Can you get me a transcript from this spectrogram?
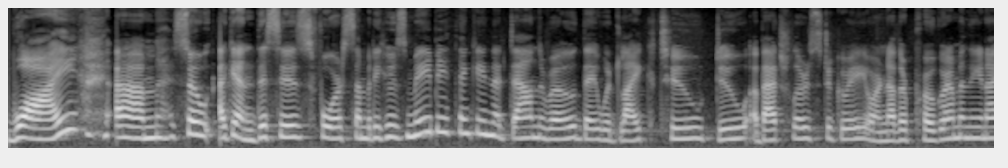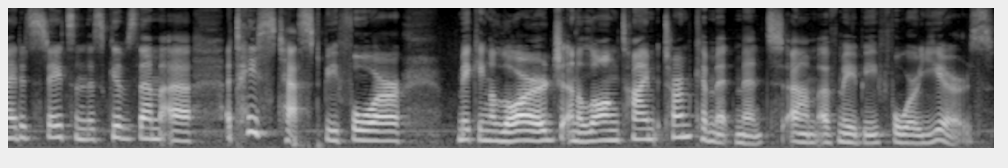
Why? Um, so again, this is for somebody who's maybe thinking that down the road they would like to do a bachelor's degree or another program in the United States, and this gives them a, a taste test before making a large and a long time term commitment um, of maybe four years.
